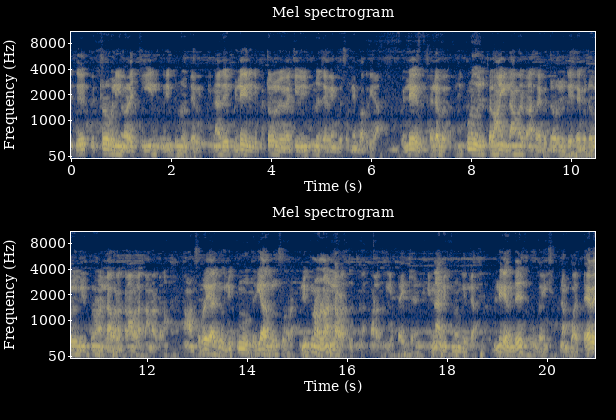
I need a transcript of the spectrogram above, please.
பிள்ளைகளுக்கு பெற்றோர்களின் வளர்ச்சியில் விழிப்புணர்வு தேவை. என்னது? பிள்ளைகளுக்கு பெற்றோர்கள் வளர்ச்சி விழிப்புணர்வு தேவை என்று சொல்லி பார்க்குறீங்களா பிள்ளை சில விழிப்புணர்வு இருக்கலாம் இல்லாமல் இருக்கலாம். சில பெற்றோர்களுக்கு சில பெற்றோர்கள் விழிப்புணர்வு நல்லா வளர்க்கலாம் வளர்க்காம இருக்கலாம். நான் சொல்கிற யாருக்கு விழிப்புணர்வு தெரியாதவங்களுக்கு சொல்கிறேன் விழிப்புணர்வுலாம் நல்லா வளர்த்துக்குங்க. வளர்க்குறீங்க ரைட்டு என்ன விழிப்புணர்வு இல்லை பிள்ளைங்க வந்து உங்கள் நம்ம தேவை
